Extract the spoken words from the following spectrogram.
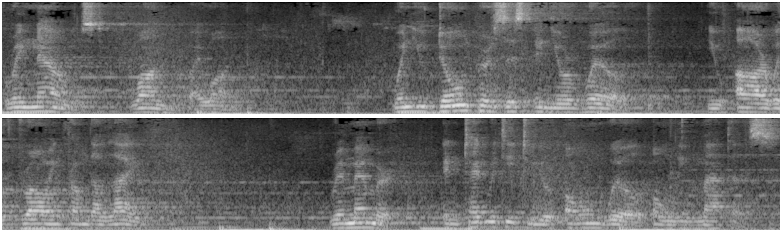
renounced one by one. When you don't persist in your will, you are withdrawing from the life. Remember, integrity to your own will only matters.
